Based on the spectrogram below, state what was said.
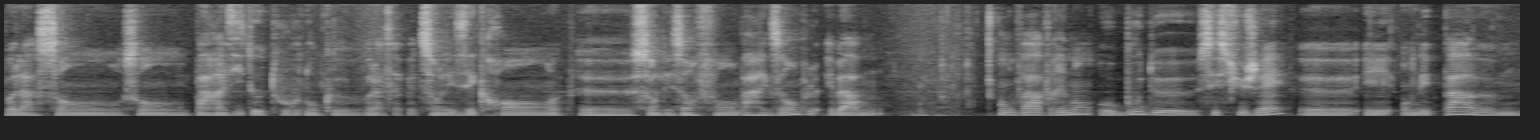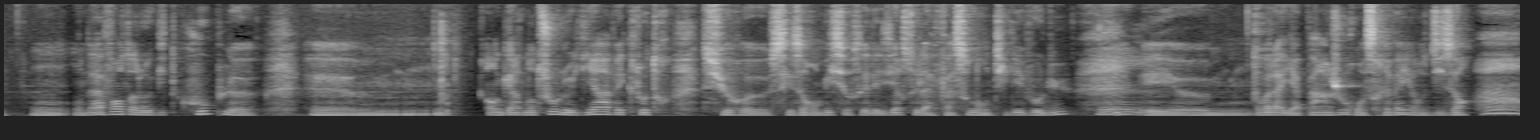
voilà sans, sans parasite autour. Donc voilà ça peut être sans les écrans euh, sans les enfants par exemple, et eh ben on va vraiment au bout de ces sujets euh, et on n'est pas, euh, on, avance dans nos vies de couple en gardant toujours le lien avec l'autre sur euh, ses envies, sur ses désirs, sur la façon dont il évolue. Mm, mm, mm. Et euh, voilà, il n'y a pas un jour où on se réveille en se disant oh,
